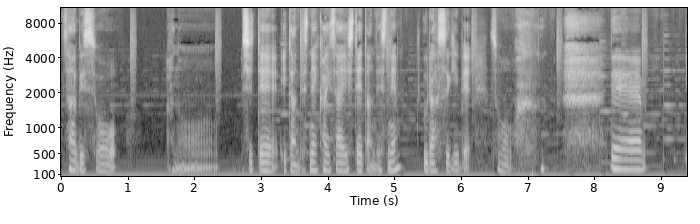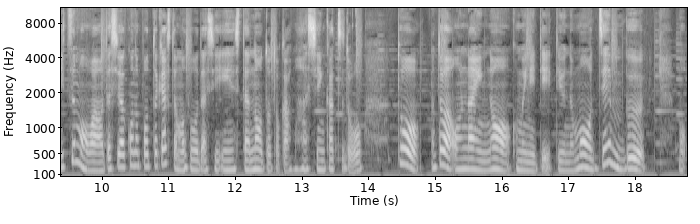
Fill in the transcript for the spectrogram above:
サービスをあのしていたんですね。開催してたんですね。裏杉部。そう。でいつもは私はこのポッドキャストもそうだしインスタノートとか発信活動とあとはオンラインのコミュニティっていうのも全部もう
